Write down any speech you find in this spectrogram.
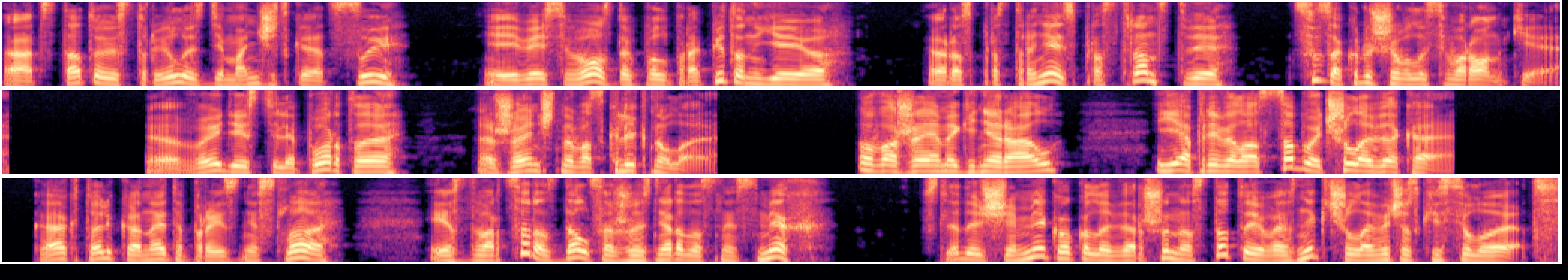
От статуи струилась демоническая ци, и весь воздух был пропитан ею. Распространяясь в пространстве, ци закручивалась в воронки. Выйдя из телепорта, женщина воскликнула. «Уважаемый генерал, я привела с собой человека!» Как только она это произнесла, из дворца раздался жизнерадостный смех. В следующий миг около вершины статуи возник человеческий силуэт.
